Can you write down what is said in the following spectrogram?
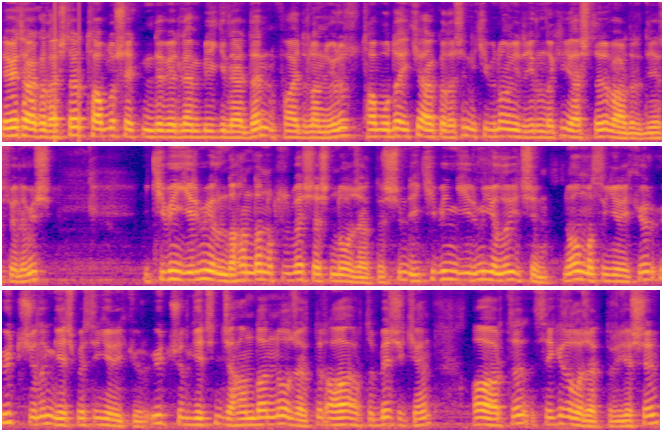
Evet arkadaşlar tablo şeklinde verilen bilgilerden faydalanıyoruz. Tabloda iki arkadaşın 2017 yılındaki yaşları vardır diye söylemiş. 2020 yılında Handan 35 yaşında olacaktır. Şimdi 2020 yılı için ne olması gerekiyor? 3 yılın geçmesi gerekiyor. 3 yıl geçince Handan ne olacaktır? A artı 5 iken A artı 8 olacaktır yaşı.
